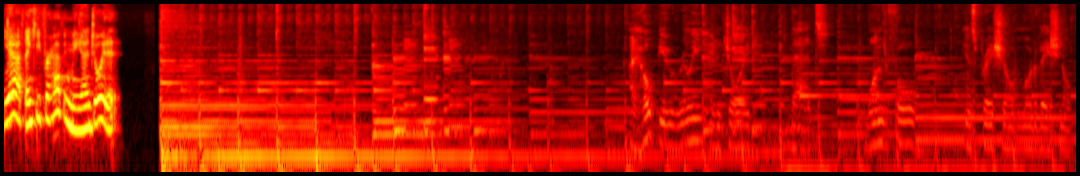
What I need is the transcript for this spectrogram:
Yeah. Thank you for having me. I enjoyed it. I hope you really enjoyed that wonderful, inspirational, motivational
